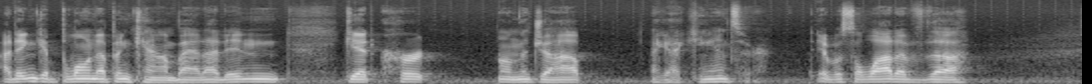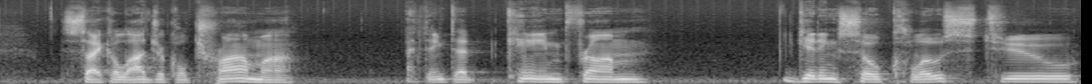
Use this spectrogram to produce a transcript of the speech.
I didn't get blown up in combat. I didn't get hurt on the job. I got cancer. It was a lot of the psychological trauma, I think, that came from getting so close to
